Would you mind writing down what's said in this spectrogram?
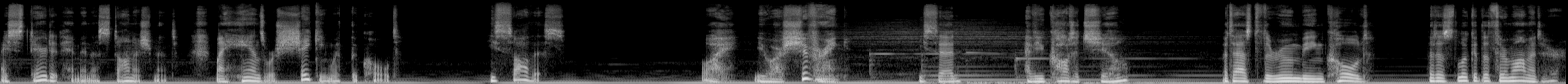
I stared at him in astonishment. My hands were shaking with the cold. He saw this. Why, you are shivering, he said. Have you caught a chill? But as to the room being cold, let us look at the thermometer.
